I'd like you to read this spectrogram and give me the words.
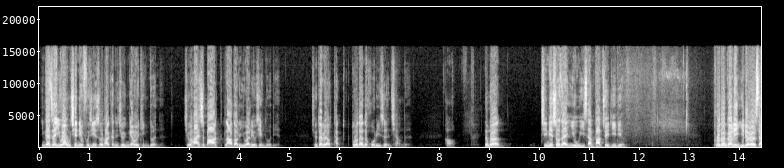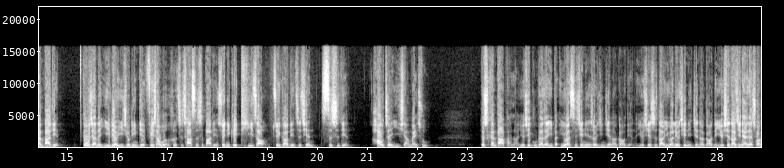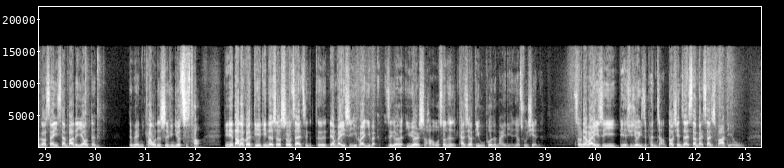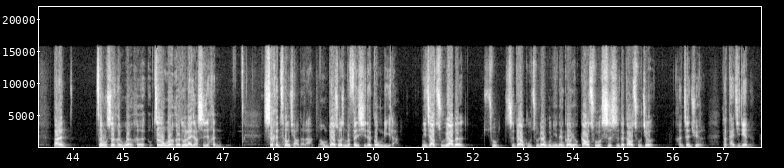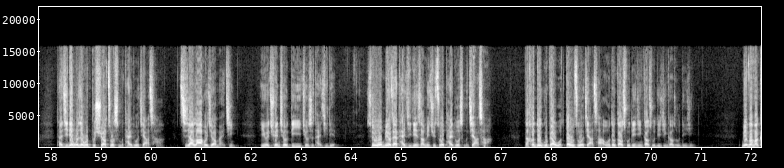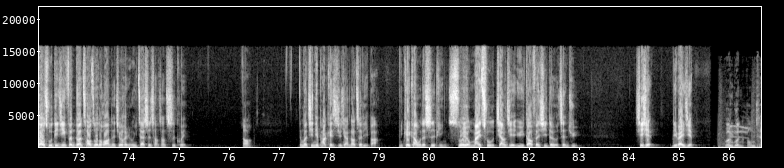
应该在一万五千点附近的时候，它可能就应该会停顿的，结果它还是把它拉到了一万六千多点，就代表它多单的火力是很强的。那么今天收在一五一三八最低点，破段高点一六二三八点。跟我讲的一六一九零点非常吻合，只差四十八点，所以你可以提早最高点之前四十点好整以下卖出。都是看大盘了，有些股票在一万一万四千点的时候已经见到高点了，有些是到一万六千点见到高点，有些到今天还在创高，三一三八的耀登，对不对？你看我的视频就知道，那天打到快跌停的时候，收在这个这个两百一十一块一百，这个一月二十号，我说那开始要第五波的买点要出现的，从两百一十一连续就一直喷涨，到现在三百三十八点五，当然。这种是很吻合，这种吻合度来讲是很是很凑巧的啦。我们不要说什么分析的功力啦，你只要主要的主指标股、主流股，你能够有高出适时的高出就很正确了。那台积电呢？台积电我认为不需要做什么太多价差，只要拉回就要买进，因为全球第一就是台积电，所以我没有在台积电上面去做太多什么价差。那很多股票我都做价差，我都高出低进、高出低进、高出低进。没有办法高出低进分段操作的话呢，就很容易在市场上吃亏啊、那么今天 Podcast 就讲到这里吧。你可以看我的视频，所有卖出讲解、预告、分析都有证据。谢谢，礼拜一见。滚滚红尘，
